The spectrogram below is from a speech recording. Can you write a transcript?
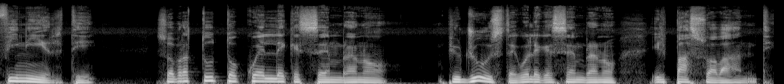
finirti, soprattutto quelle che sembrano più giuste, quelle che sembrano il passo avanti.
